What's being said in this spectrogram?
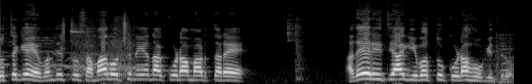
ಜೊತೆಗೆ ಒಂದಿಷ್ಟು ಸಮಾಲೋಚನೆಯನ್ನ ಕೂಡ ಮಾಡ್ತಾರೆ. ಅದೇ ರೀತಿಯಾಗಿ ಇವತ್ತು ಕೂಡ ಹೋಗಿದ್ರು.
